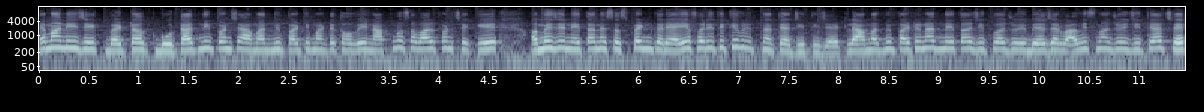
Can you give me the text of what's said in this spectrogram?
એમાંની જ એક બેઠક બોટાદની પણ છે આમ આદમી પાર્ટી માટે. તો હવે નાકનો સવાલ પણ છે કે અમે જે નેતાને સસ્પેન્ડ કર્યા એ ફરીથી કેવી રીતના ત્યાં જીતી જાય? એટલે આમ આદમી પાર્ટીના જ નેતા જીતવા જોઈએ. બે હજાર બાવીસમાં જો એ જીત્યા છે,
